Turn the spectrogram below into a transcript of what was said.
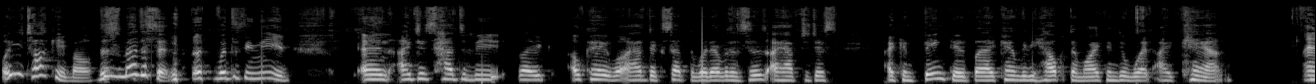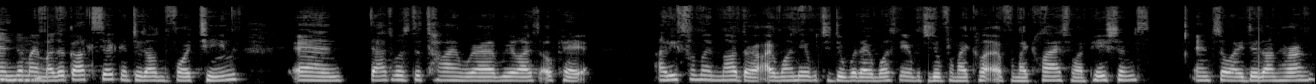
what are you talking about? This is medicine. what does he need? And I just had to be like, okay, well, I have to accept whatever this is. I have to just, I can think it, but I can't really help them or I can do what I can. And mm-hmm. then my mm-hmm. mother got sick in 2014. And that was the time where I realized, okay, at least for my mother, I wasn't able to do what I wasn't able to do for my, for my clients, for my patients. And so I did on her.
